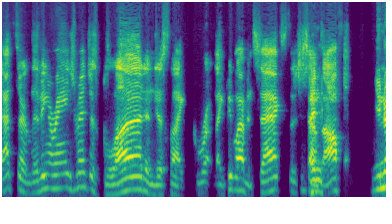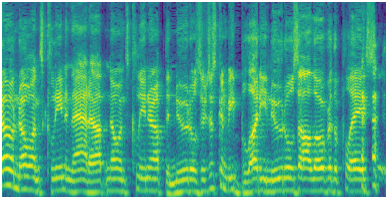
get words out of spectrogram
that's their living arrangement, just blood and just like gr- like people having sex. It just sounds And- awful. You know, no one's cleaning that up. No one's cleaning up the noodles. There's just going to be bloody noodles all over the place. It's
